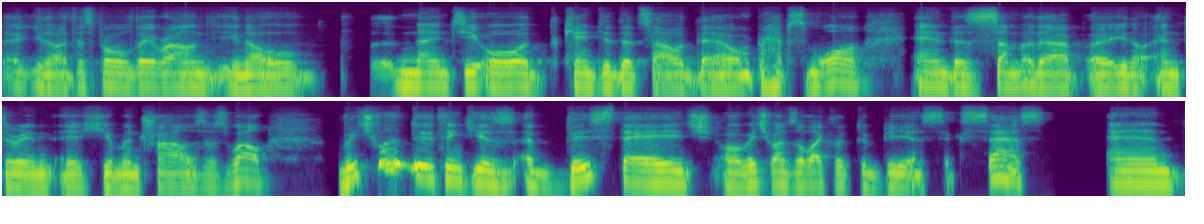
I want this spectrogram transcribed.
uh, you know, there's probably around you know 90 odd candidates out there, or perhaps more, and there's some other uh, you know entering uh, human trials as well. Which one do you think is at this stage, or which ones are likely to be a success? And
